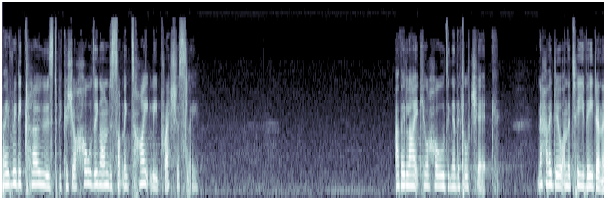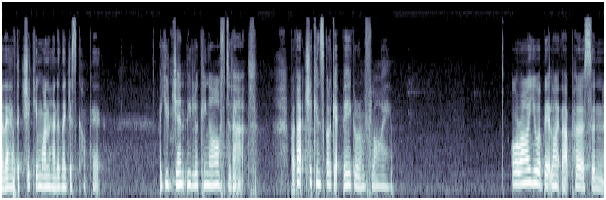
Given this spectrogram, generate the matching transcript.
Are they really closed because you're holding on to something tightly, preciously? Are they like you're holding a little chick? You know how they do it on the TV, don't they? They have the chick in one hand and they just cup it. Are you gently looking after that? But that chicken's got to get bigger and fly. Or are you a bit like that person?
